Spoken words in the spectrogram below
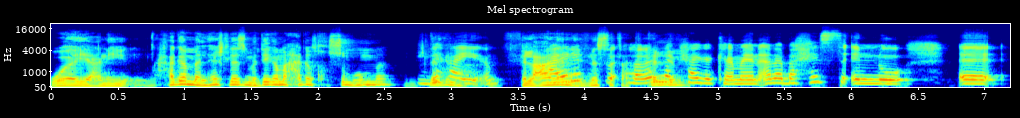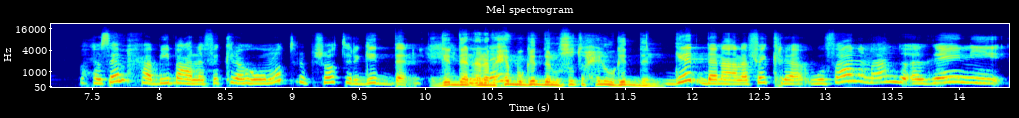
ويعني حاجة ما لهاش لازمة، دي يا جماعة حاجة تخصّهم هم، مش دي حقيقة. في العالم عارف الناس هاقول لك حاجة كمان، أنا باحس إنه آآ حسام حبيب على فكرة هو مطرب شاطر جدًا، جدًا، أنا الناس باحبه جدًا وصوته حلو جدًا. جدًا على فكرة، وفعلًا عنده أغاني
